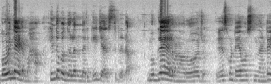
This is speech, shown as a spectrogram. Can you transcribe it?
గోవిందాయుడు మహా హిందూ బంధువులందరికీ జయ శ్రీరామ్. ముగ్గేయాలి మనం రోజు. వేసుకుంటే ఏమొస్తుందంటే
